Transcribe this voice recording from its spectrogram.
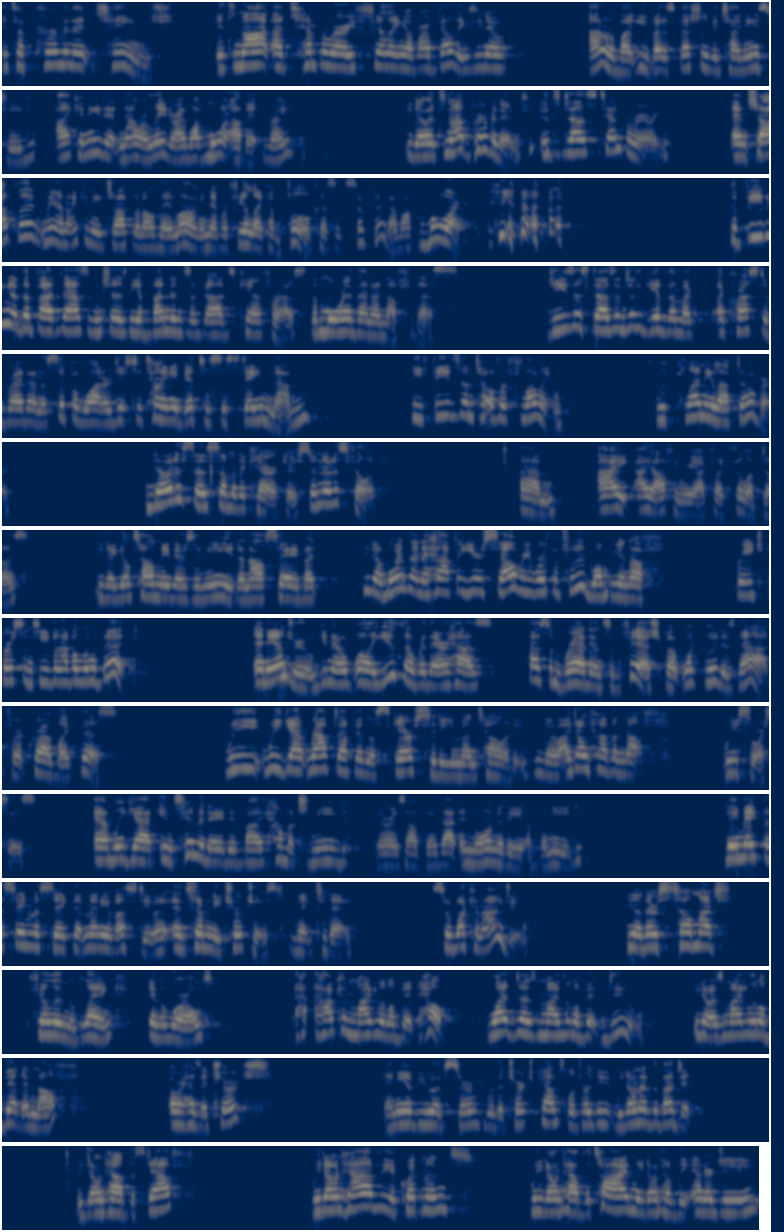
It's a permanent change. It's not a temporary filling of our bellies. You know, I don't know about you, but especially with Chinese food, I can eat it an hour later. I want more of it, right? You know, it's not permanent, it's just temporary. And chocolate, man, I can eat chocolate all day long and never feel like I'm full because it's so good. I want more. the feeding of the 5,000 shows the abundance of God's care for us, the more than enoughness. Jesus doesn't just give them a, a, crust of bread and a sip of water, just a tiny bit to sustain them. He feeds them to overflowing with plenty left over. Notice those some of the characters. So notice Philip. Um, I, I often react like Philip does. You know, you'll tell me there's a need, and I'll say, but, you know, more than a half a year's salary worth of food won't be enough for each person to even have a little bit. And Andrew, you know, well, a youth over there has, has some bread and some fish, but what good is that for a crowd like this? We, we get wrapped up in the scarcity mentality. You know, I don't have enough resources. And we get intimidated by how much need there is out there, that enormity of the need. They make the same mistake that many of us do, and so many churches make today. So, what can I do? You know, there's so much fill in the blank in the world. H- how can my little bit help? What does my little bit do? You know, is my little bit enough? Or has a church, any of you have served with a church council, have heard the, we don't have the budget. We don't have the staff. We don't have the equipment, we don't have the time, we don't have the energy,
